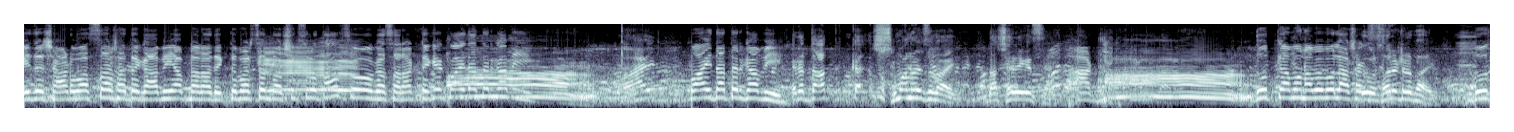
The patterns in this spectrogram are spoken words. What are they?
এই যে ষাট বাচ্চার সাথে গাভী আপনারা দেখতে পাচ্ছেন দর্শক শ্রোতা। চৌগাছার হাট থেকে কয় দাঁতের গাভী? ভাই। কয় দাঁতের গাভী? এটা দাঁত সমান হয়েছে ভাই দাঁত সেরে গেছে। আট। দুধ কেমন হবে বলে আশা করছি ছয় লিটার ভাই। দুধ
